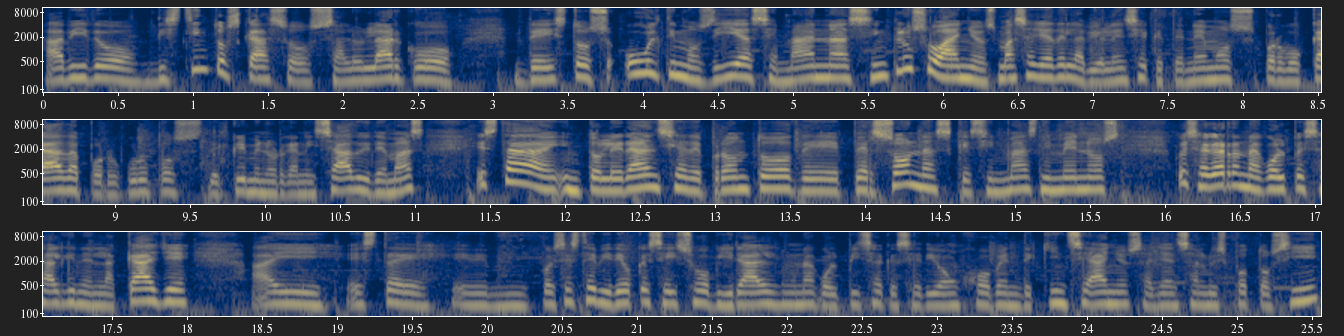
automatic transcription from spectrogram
Ha habido distintos casos a lo largo de estos últimos días, semanas, incluso años, más allá de la violencia que tenemos provocada por grupos del crimen organizado y demás, esta intolerancia de pronto de personas que sin más ni menos pues agarran a golpes a alguien en la calle. Hay este em, pues este video que se hizo viral, una golpiza que se dio a un joven de 15 años allá en San Luis Potosí.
